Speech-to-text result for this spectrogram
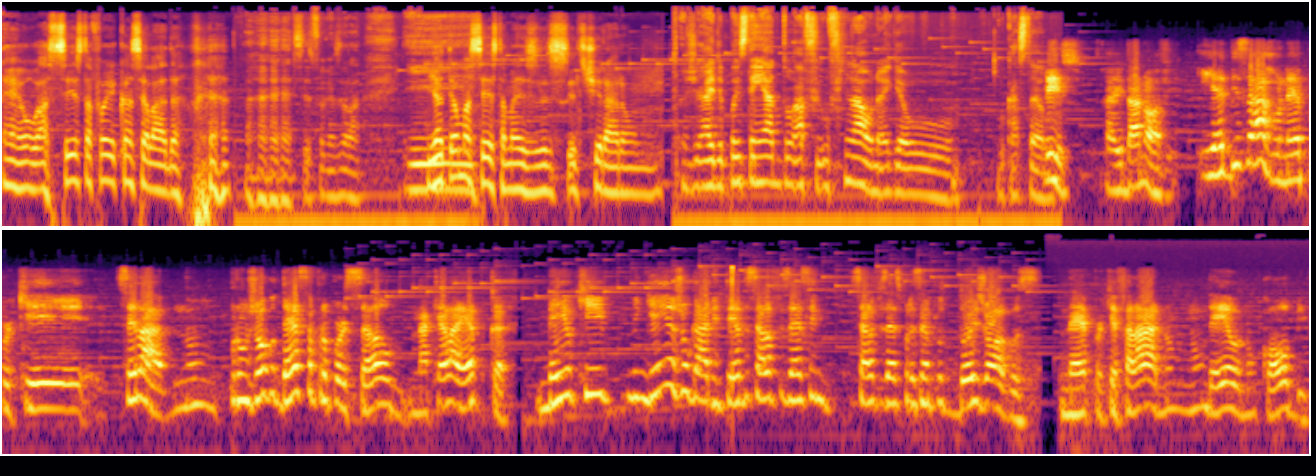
É, a sexta foi cancelada. a sexta foi cancelada. E... Ia ter uma sexta, mas eles, eles tiraram. Aí depois tem a, a, o final, né? Que é o, o castelo. Isso, aí dá nove. E é bizarro, né? Porque sei lá, pra um jogo dessa proporção, naquela época, meio que ninguém ia julgar a Nintendo se ela fizesse, se ela fizesse, por exemplo, dois jogos, né? Porque falar, ah, não, não deu, não coube.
